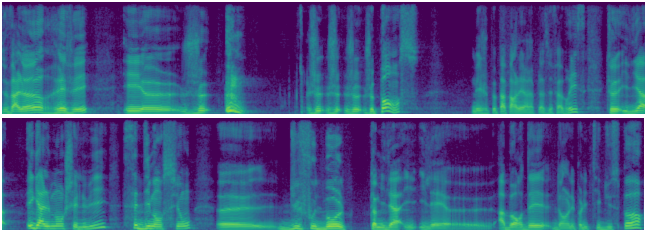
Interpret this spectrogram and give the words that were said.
valeur rêvée. Et euh, je, je, je, pense, mais je ne peux pas parler à la place de Fabrice, qu'il y a également chez lui cette dimension du football comme il, a, il, est abordé dans les politiques du sport.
